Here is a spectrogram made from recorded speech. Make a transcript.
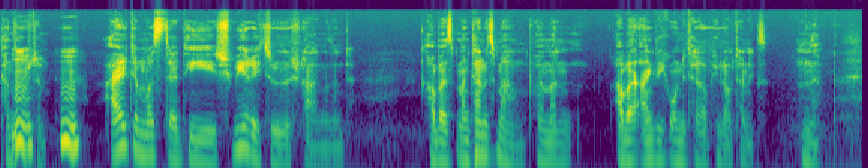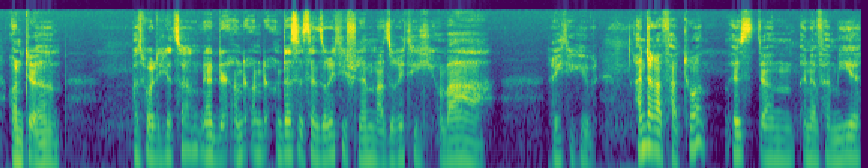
Ganz mm. bestimmt. Mm. Alte Muster, die schwierig zu schlagen sind. Aber es, man kann es machen, wenn man, aber eigentlich ohne Therapie läuft da nichts. Ne. Und äh, was wollte ich jetzt sagen? Und, und, und das ist dann so richtig schlimm, also richtig wahr, richtig übel. Anderer Faktor ist ähm, in der Familie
